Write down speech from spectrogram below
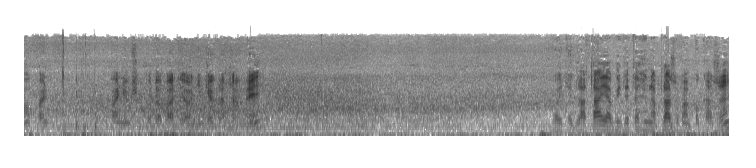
O, pań, paniom się podoba Leonik jak latamy. Wojtek lata, ja wyjdę trochę na plażę, wam pokażę.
